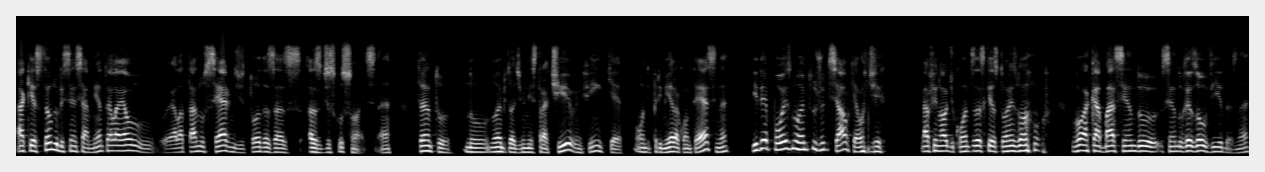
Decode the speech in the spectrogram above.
a questão do licenciamento ela é o, ela está no cerne de todas as, as discussões, né? Tanto no, no âmbito administrativo, enfim, que é onde primeiro acontece, né? E depois no âmbito judicial, que é onde, afinal de contas, as questões vão, vão acabar sendo, sendo resolvidas, né?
